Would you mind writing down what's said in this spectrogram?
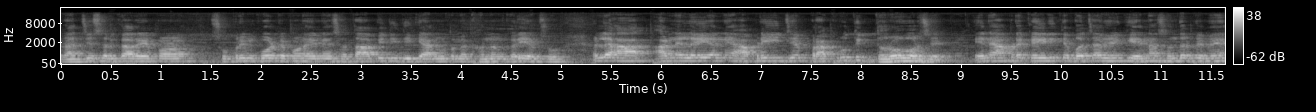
રાજ્ય સરકારે પણ, સુપ્રીમ કોર્ટે પણ એને સત્તા આપી દીધી કે આનું તમે ખનન કરી શકશો. એટલે આ, આને લઈ અને આપણી જે પ્રાકૃતિક ધરોહર છે, એને આપણે કઈ રીતે બચાવીએ કે એના સંદર્ભે મેં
